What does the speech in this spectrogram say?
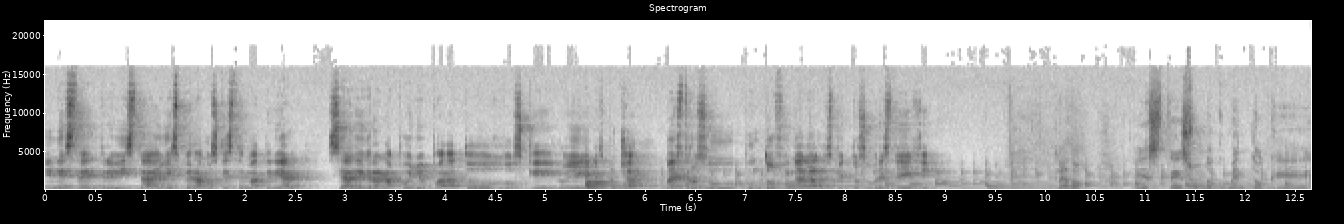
en esta entrevista y esperamos que este material sea de gran apoyo para todos los que lo lleguen a escuchar. Maestro, su punto final al respecto sobre este eje. Claro, este es un documento que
